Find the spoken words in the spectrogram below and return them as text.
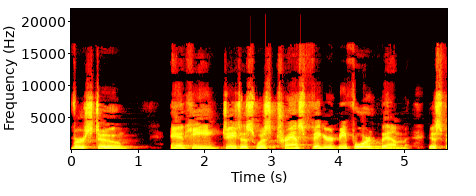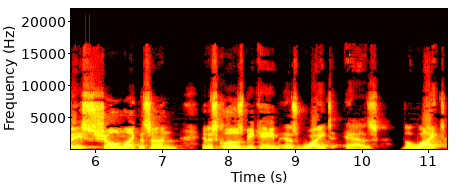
Verse 2 and he, Jesus, was transfigured before them. His face shone like the sun, and his clothes became as white as the light.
